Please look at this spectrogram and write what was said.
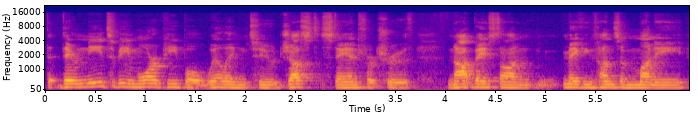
th- there need to be more people willing to just stand for truth, not based on making tons of money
